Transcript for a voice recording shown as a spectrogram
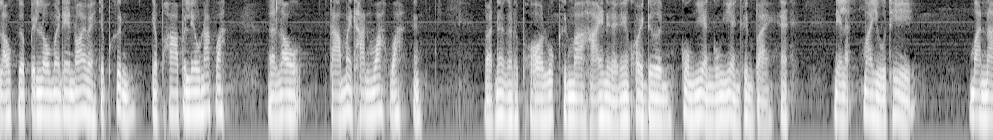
เราเกือบเป็นลมไปเนนน้อยไปจะขึ้นจะพาไปเร็วนักวะเราตามไม่ทันวะวะแบบนั้นก็พอลุกขึ้นมาหายเหนื่อยเนี่ยค่อยเดินกงเยี่ยงกงเยี่ยงขึ้นไปนี่แหละ มาอยู่ที่บ้านนา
